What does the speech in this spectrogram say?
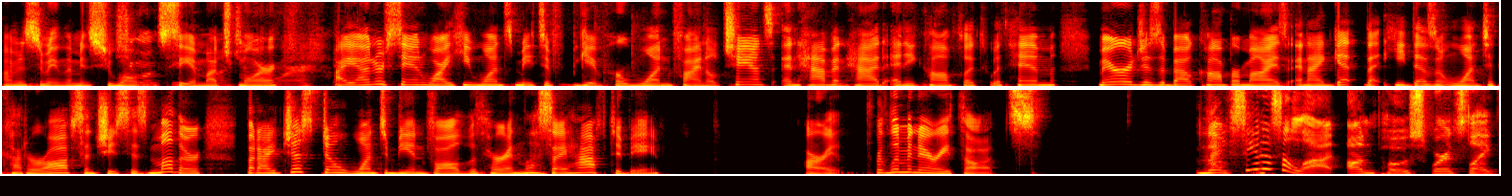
I'm assuming that means she won't, see, him much, more. anymore. I understand why he wants me to give her one final chance and haven't had any conflict with him. Marriage is about compromise, and I get that he doesn't want to cut her off since she's his mother, but I just don't want to be involved with her unless I have to be. All right, preliminary thoughts. The- I see this a lot on posts where it's like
